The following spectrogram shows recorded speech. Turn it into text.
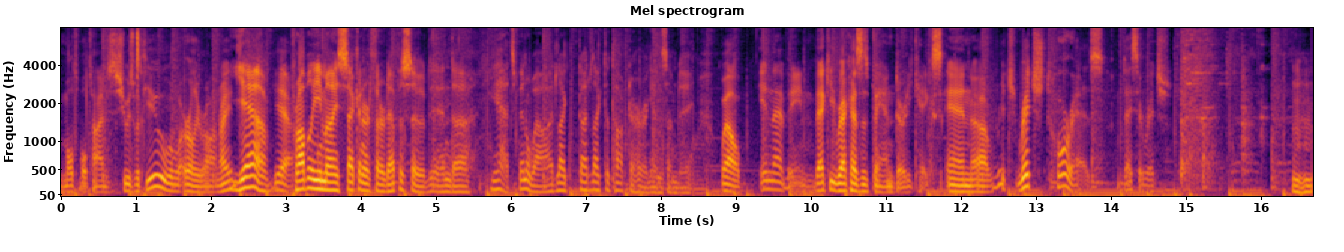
multiple times. She was with you earlier on, right? Yeah, Yeah. Probably my second or third episode, and uh, yeah, it's been a while. I'd like I'd like to talk to her again someday. Well, in that vein, Becky Wreck has this band, Dirty Cakes, and uh, Rich Rich Torres. Did I say Rich? Mm-hmm.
